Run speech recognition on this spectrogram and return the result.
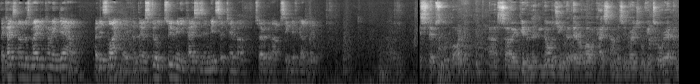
The case numbers may be coming down, but it's likely that there are still too many cases in mid-September to open up significantly. steps look like. Uh, so, given that acknowledging that there are lower case numbers in regional Victoria, and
